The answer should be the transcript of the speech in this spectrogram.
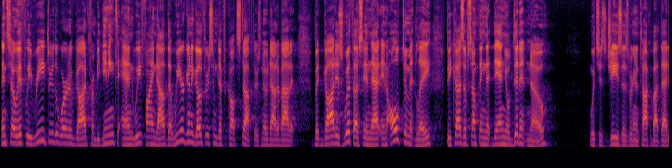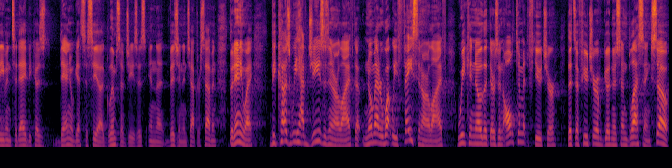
And so, if we read through the Word of God from beginning to end, we find out that we are going to go through some difficult stuff. There's no doubt about it. But God is with us in that. And ultimately, because of something that Daniel didn't know, which is Jesus, we're going to talk about that even today because Daniel gets to see a glimpse of Jesus in the vision in chapter 7. But anyway, because we have Jesus in our life, that no matter what we face in our life, we can know that there's an ultimate future that's a future of goodness and blessing. So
